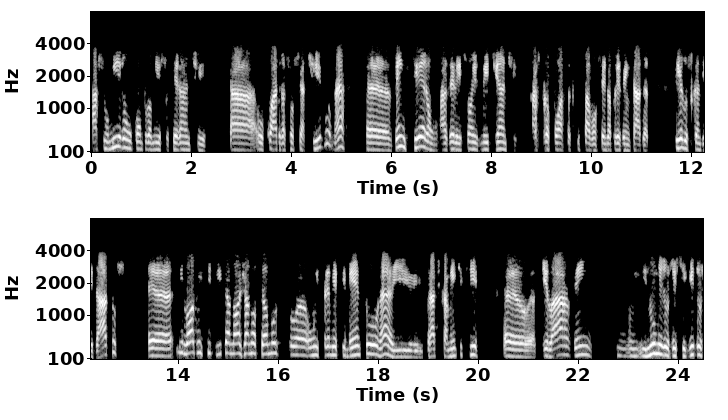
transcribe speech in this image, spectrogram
assumiram o compromisso perante o quadro associativo, né? É, venceram as eleições mediante as propostas que estavam sendo apresentadas pelos candidatos, é, e logo em seguida nós já notamos uh, um estremecimento, né, e praticamente que de lá vem inúmeros e seguidos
